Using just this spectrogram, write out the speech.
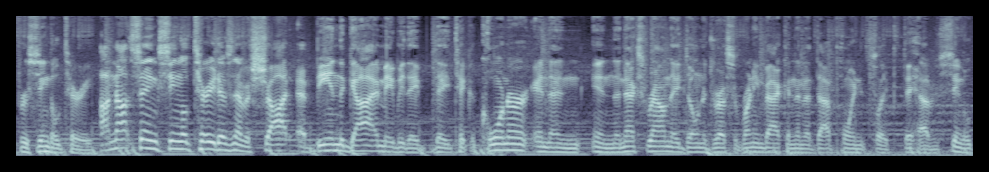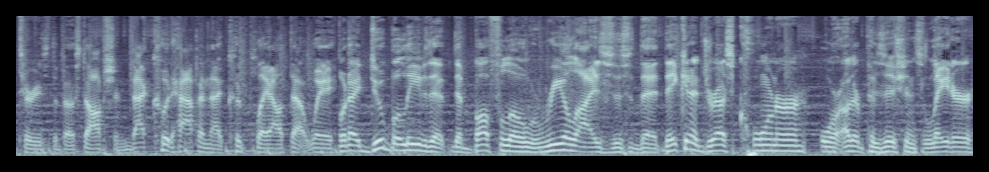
for Singletary. I'm not saying Singletary doesn't have a shot at being the guy. Maybe they, they take a corner and then in the next round they don't address a running back. And then at that point, it's like they have Singletary as the best option. That could happen. That could play out that way. But I do believe that, that Buffalo realizes that they can address corner or other positions later.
